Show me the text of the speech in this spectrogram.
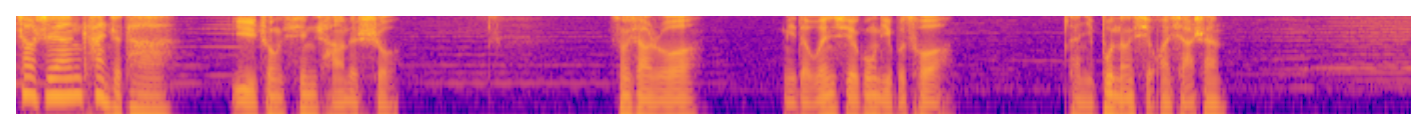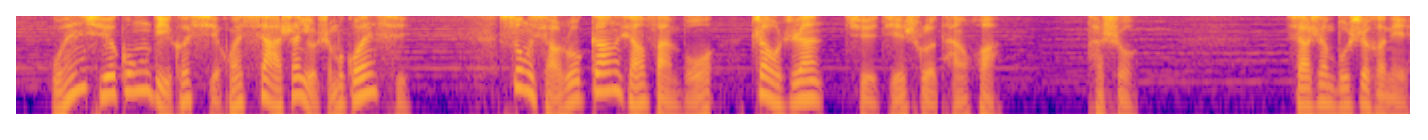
赵之安看着他，语重心长地说：“宋小茹。”你的文学功底不错，但你不能喜欢下山。文学功底和喜欢下山有什么关系？宋小茹刚想反驳，赵之安却结束了谈话。他说：“下山不适合你，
